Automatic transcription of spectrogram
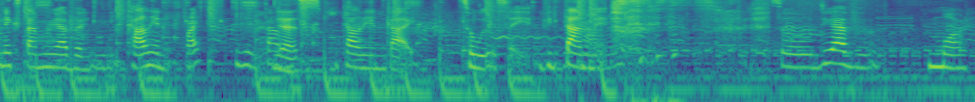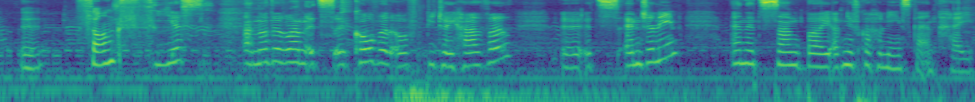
Next time we have an Italian, right? Is it Italian? Yes. Italian guy. So we'll say it. Vitame. So do you have uh, more uh, songs? Yes, another one, it's a cover of PJ Harvey. Uh, it's Angelene, and it's sung by Agnieszka Chylińska and Hey.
